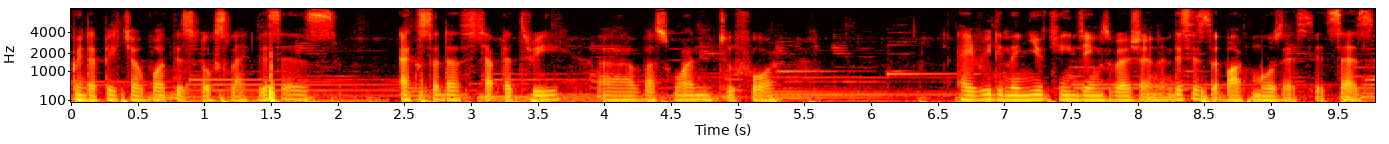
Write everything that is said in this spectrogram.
paint a picture of what this looks like. This is Exodus chapter 3, uh, verse 1 to 4. I read in the New King James Version, and this is about Moses. It says,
